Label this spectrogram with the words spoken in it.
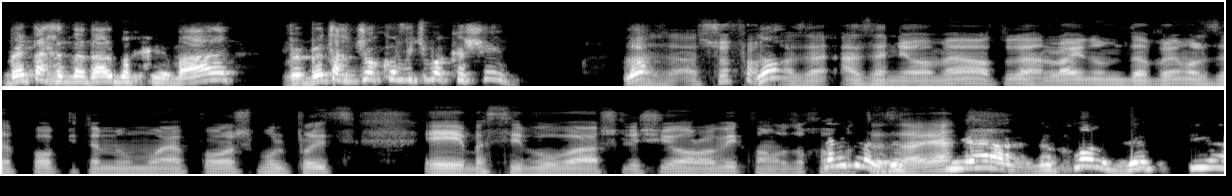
בטח נדל בחימר, ובטח ג'וקוביץ' בקשים. לא, אז, אז שוב פעם, לא. אז, אז אני אומר, אתה יודע, לא היינו מדברים על זה פה, פתאום אם הוא היה פורש מול פריץ אה, בסיבוב השלישי או הרביעי, כבר לא זוכר מתי זה היה. פציעה, נכון, זה פציעה,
